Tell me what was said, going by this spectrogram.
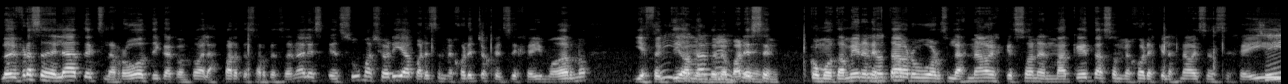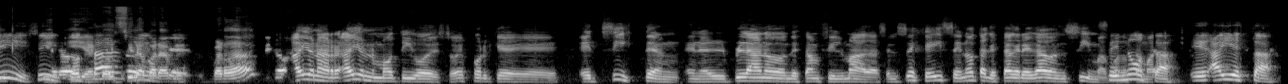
Los disfraces de látex, la robótica con todas las partes artesanales, en su mayoría parecen mejor hechos que el CGI moderno y efectivamente lo totalmente. parecen. Como también en Total- Star Wars, las naves que son en maqueta son mejores que las naves en CGI. Sí, sí, y, y en Godzilla para mí. ¿Verdad? Pero hay, una, hay un motivo de eso, es porque existen en el plano donde están filmadas. El CGI se nota que está agregado encima. Se está nota, eh, ahí está.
